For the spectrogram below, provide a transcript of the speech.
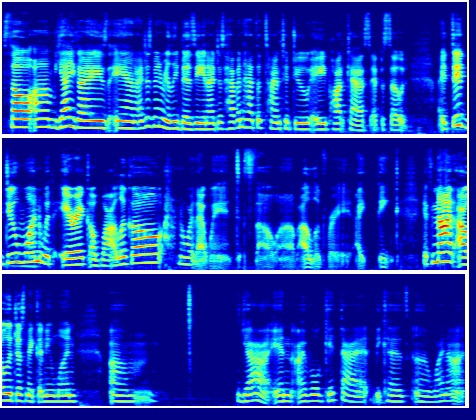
So, um, yeah, you guys, and I just been really busy and I just haven't had the time to do a podcast episode. I did do one with Eric a while ago. I don't know where that went. So, um, I'll look for it, I think. If not, I will just make a new one. Um, yeah, and I will get that because uh, why not?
